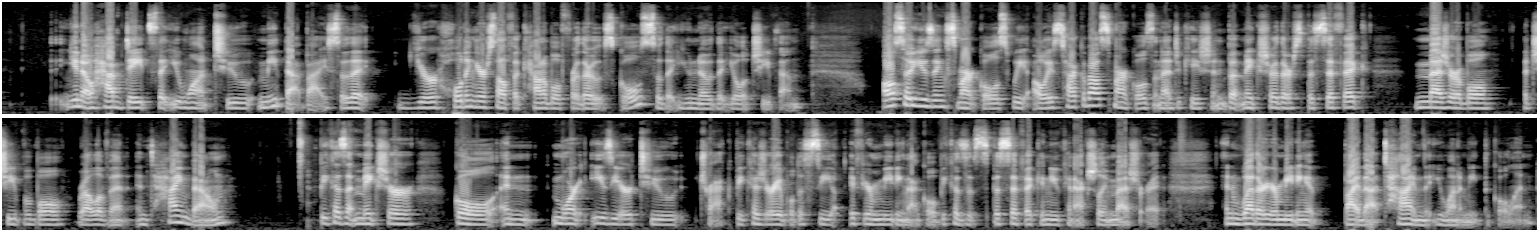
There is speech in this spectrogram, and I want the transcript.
you know, have dates that you want to meet that by so that you're holding yourself accountable for those goals so that you know that you'll achieve them. Also, using SMART goals. We always talk about SMART goals in education, but make sure they're specific, measurable, achievable, relevant, and time bound because it makes your goal and more easier to track because you're able to see if you're meeting that goal because it's specific and you can actually measure it and whether you're meeting it by that time that you want to meet the goal in.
